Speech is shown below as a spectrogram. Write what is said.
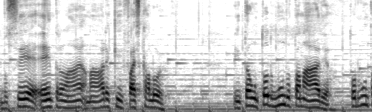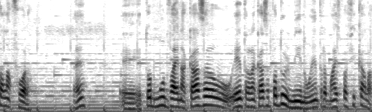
você entra na, na área que faz calor. Então todo mundo está na área, todo mundo está lá fora. Né? É, todo mundo vai na casa, entra na casa para dormir, não entra mais para ficar lá.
